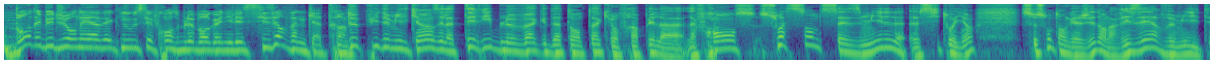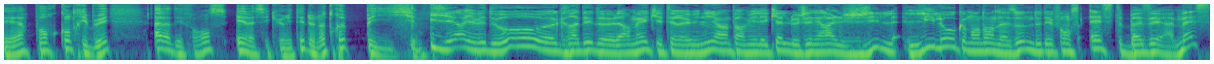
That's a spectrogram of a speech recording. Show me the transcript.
Bon début de journée avec nous, c'est France Bleu Bourgogne, il est 6h24. Depuis 2015 et la terrible vague d'attentats qui ont frappé la, la, France, 76 000 citoyens se sont engagés dans la réserve militaire pour contribuer à la défense et à la sécurité de notre pays. Hier, il y avait de hauts euh, gradés de l'armée qui étaient réunis, hein, parmi lesquels le général Gilles Lillo, commandant de la zone de défense Est basée à Metz.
